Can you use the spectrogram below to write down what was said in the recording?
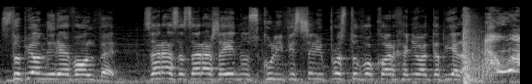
Zdobiony rewolwer. Zaraza zaraża jedną z kuli i wystrzelił prosto w oko Archanioła Gabriela. Ała!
